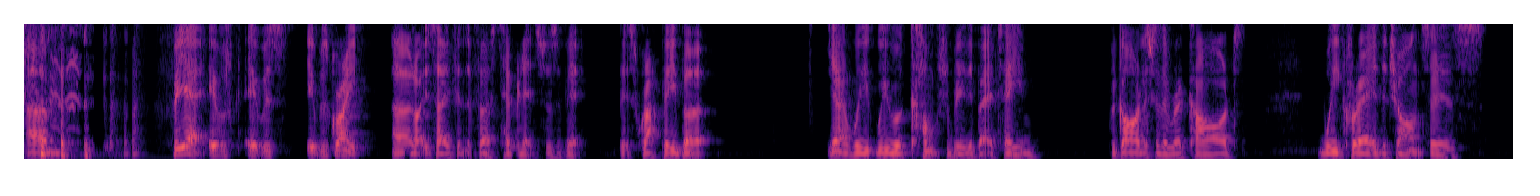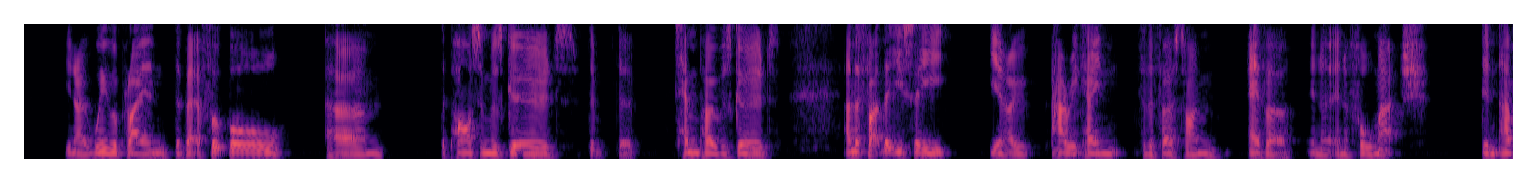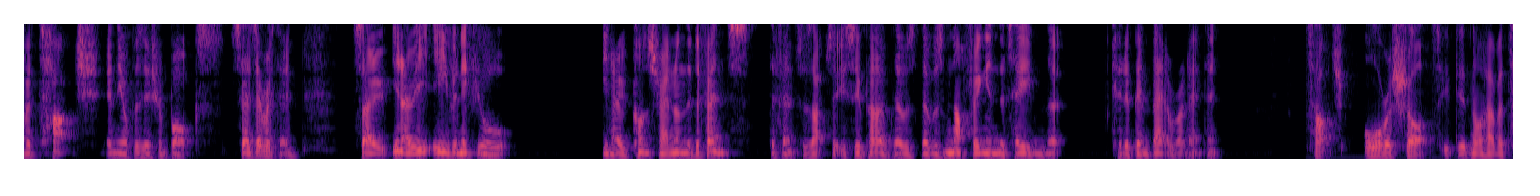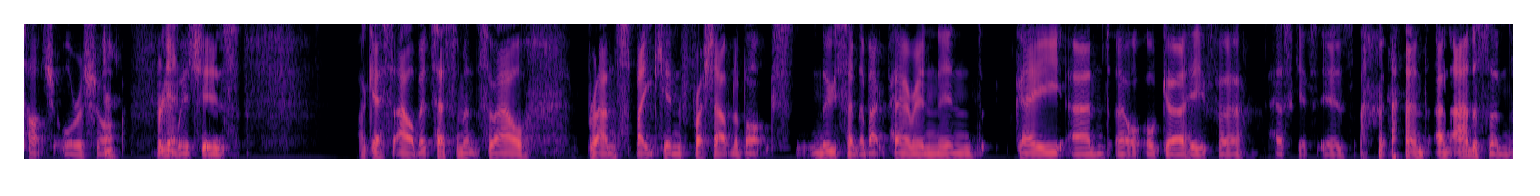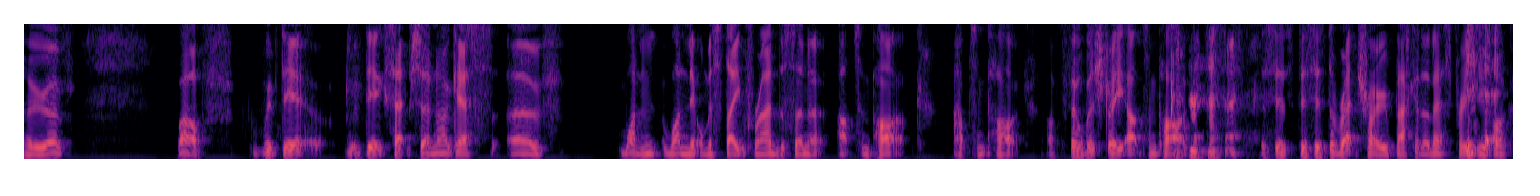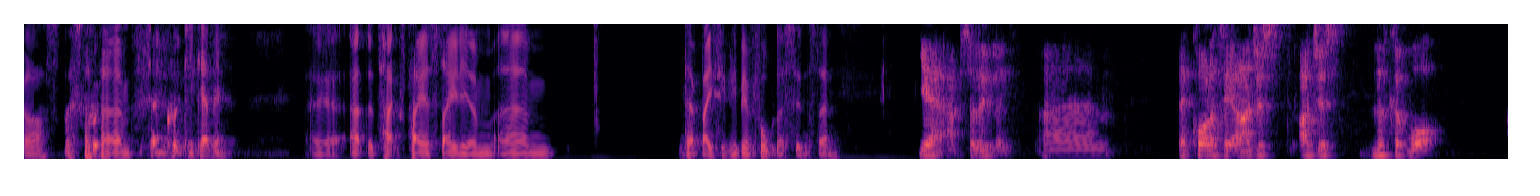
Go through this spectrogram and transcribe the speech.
Um, but yeah, it was it was it was great. Uh, like you say, I think the first ten minutes was a bit bit scrappy, but yeah, we we were comfortably the better team, regardless of the red card. We created the chances. You know, we were playing the better football. Um, the passing was good. The the tempo was good, and the fact that you see, you know, Harry Kane for the first time ever in a in a full match didn't have a touch in the opposition box says everything. So you know, even if you're you know concentrating on the defense, defense was absolutely superb. There was there was nothing in the team that could have been better. I don't think touch or a shot. He did not have a touch or a shot. Yeah, brilliant. Which is, I guess, Albert testament to our brand spanking, fresh out the box, new centre back pairing in Gay and uh, or Guehi for Hesketh's ears, and and Anderson, who have, well, with the with the exception, I guess, of one one little mistake for Anderson at Upton Park. Upton Park, Filbert Street, Upton Park. this is this is the retro back at the Nest preview podcast. Um, turn quickly, Kevin. Uh, at the Taxpayer Stadium, um, they've basically been faultless since then. Yeah, absolutely. Um, their quality, and I just I just look at what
